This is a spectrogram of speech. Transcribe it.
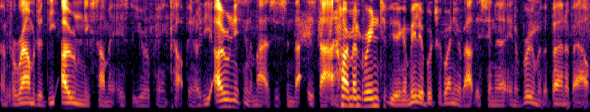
and for Real Madrid, the only summit is the European Cup. You know, the only thing that matters is that. Is that. And I remember interviewing Emilio Butragueño about this in a in a room at the Bernabeu,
